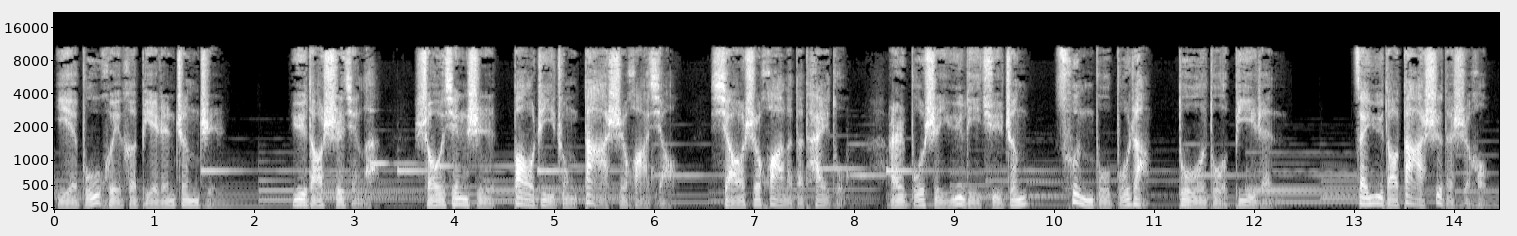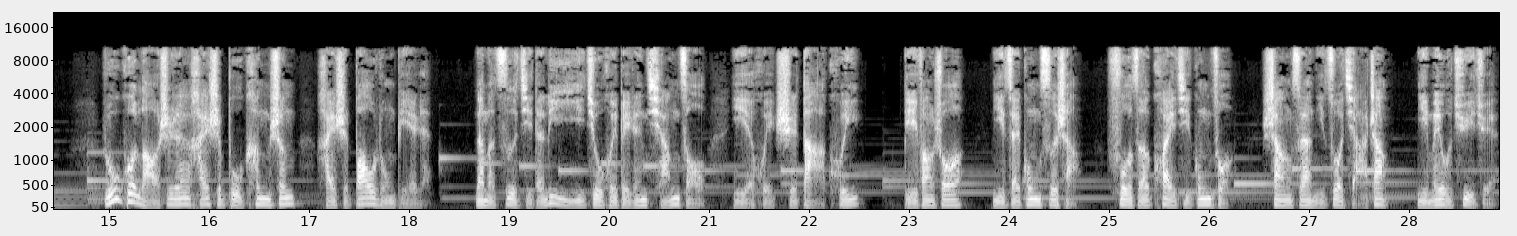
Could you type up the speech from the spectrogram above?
也不会和别人争执。遇到事情了，首先是抱着一种大事化小、小事化了的态度，而不是与理俱争、寸步不让、咄咄逼人。在遇到大事的时候，如果老实人还是不吭声，还是包容别人，那么自己的利益就会被人抢走，也会吃大亏。比方说，你在公司上负责会计工作，上司让你做假账，你没有拒绝，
